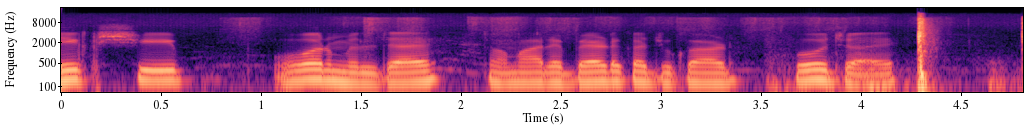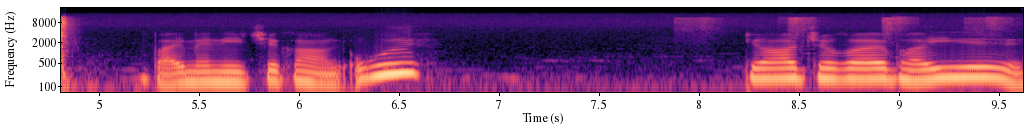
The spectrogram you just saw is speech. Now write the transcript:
एक शीप और मिल जाए तो हमारे बेड का जुगाड़ हो जाए। भाई, मैं नीचे कहाँ ओए! क्या जगह है भाई ये?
